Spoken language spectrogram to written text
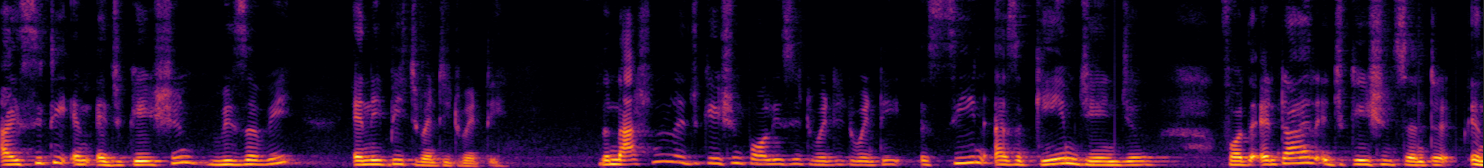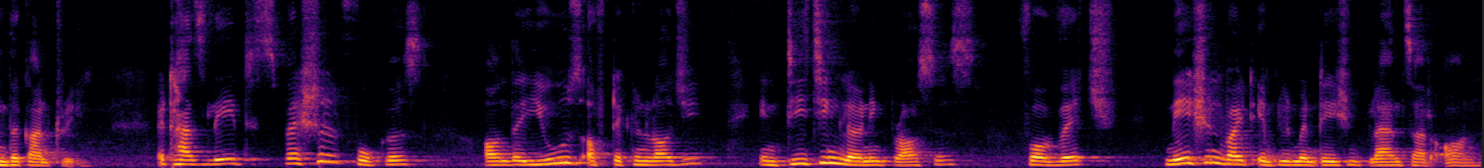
ICT in education vis-a-vis NEP 2020. The National Education Policy 2020 is seen as a game changer for the entire education center in the country. It has laid special focus on the use of technology in teaching learning process for which nationwide implementation plans are on.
